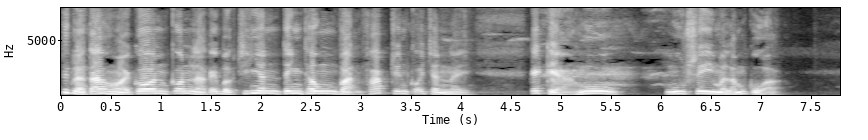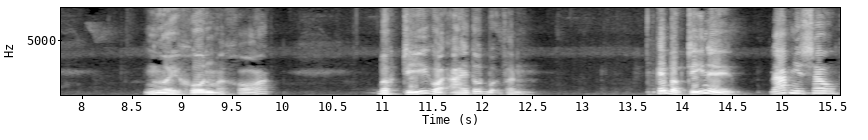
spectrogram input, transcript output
Tức là ta hỏi con con là cái bậc trí nhân tinh thông vạn pháp trên cõi trần này. Cái kẻ ngu ngu si mà lắm của. Người khôn mà khó. Bậc trí gọi ai tốt bội phần. Cái bậc trí này đáp như sau.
